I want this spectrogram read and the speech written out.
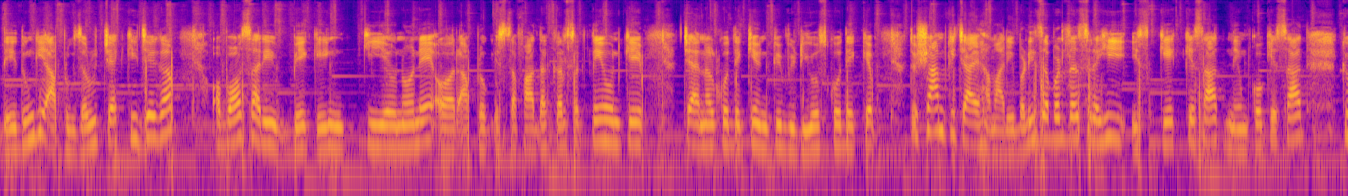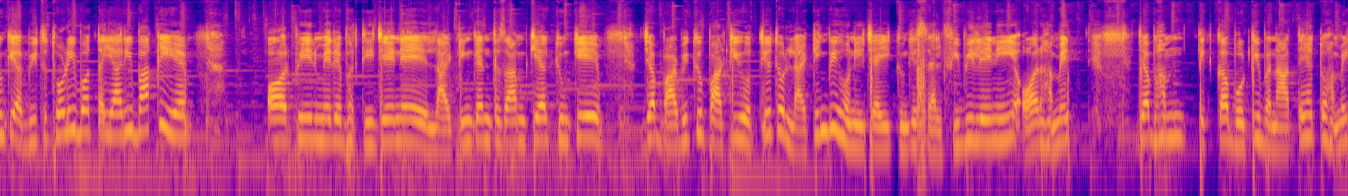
दे दूँगी, आप लोग ज़रूर चेक कीजिएगा। और बहुत सारी बेकिंग की है उन्होंने और आप लोग इस्तेफादा कर सकते हैं उनके चैनल को देख के उनकी वीडियोस को देख के तो शाम की चाय हमारी बड़ी ज़बरदस्त रही इस केक के साथ, निमको के साथ, क्योंकि अभी तो थोड़ी बहुत तैयारी बाकी है। और फिर मेरे भतीजे ने लाइटिंग का इंतज़ाम किया, क्योंकि जब बारबेक्यू पार्टी होती है तो लाइटिंग भी होनी चाहिए, क्योंकि सेल्फ़ी भी लेनी है और हमें जब हम टिक्का बोटी बनाते हैं तो हमें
